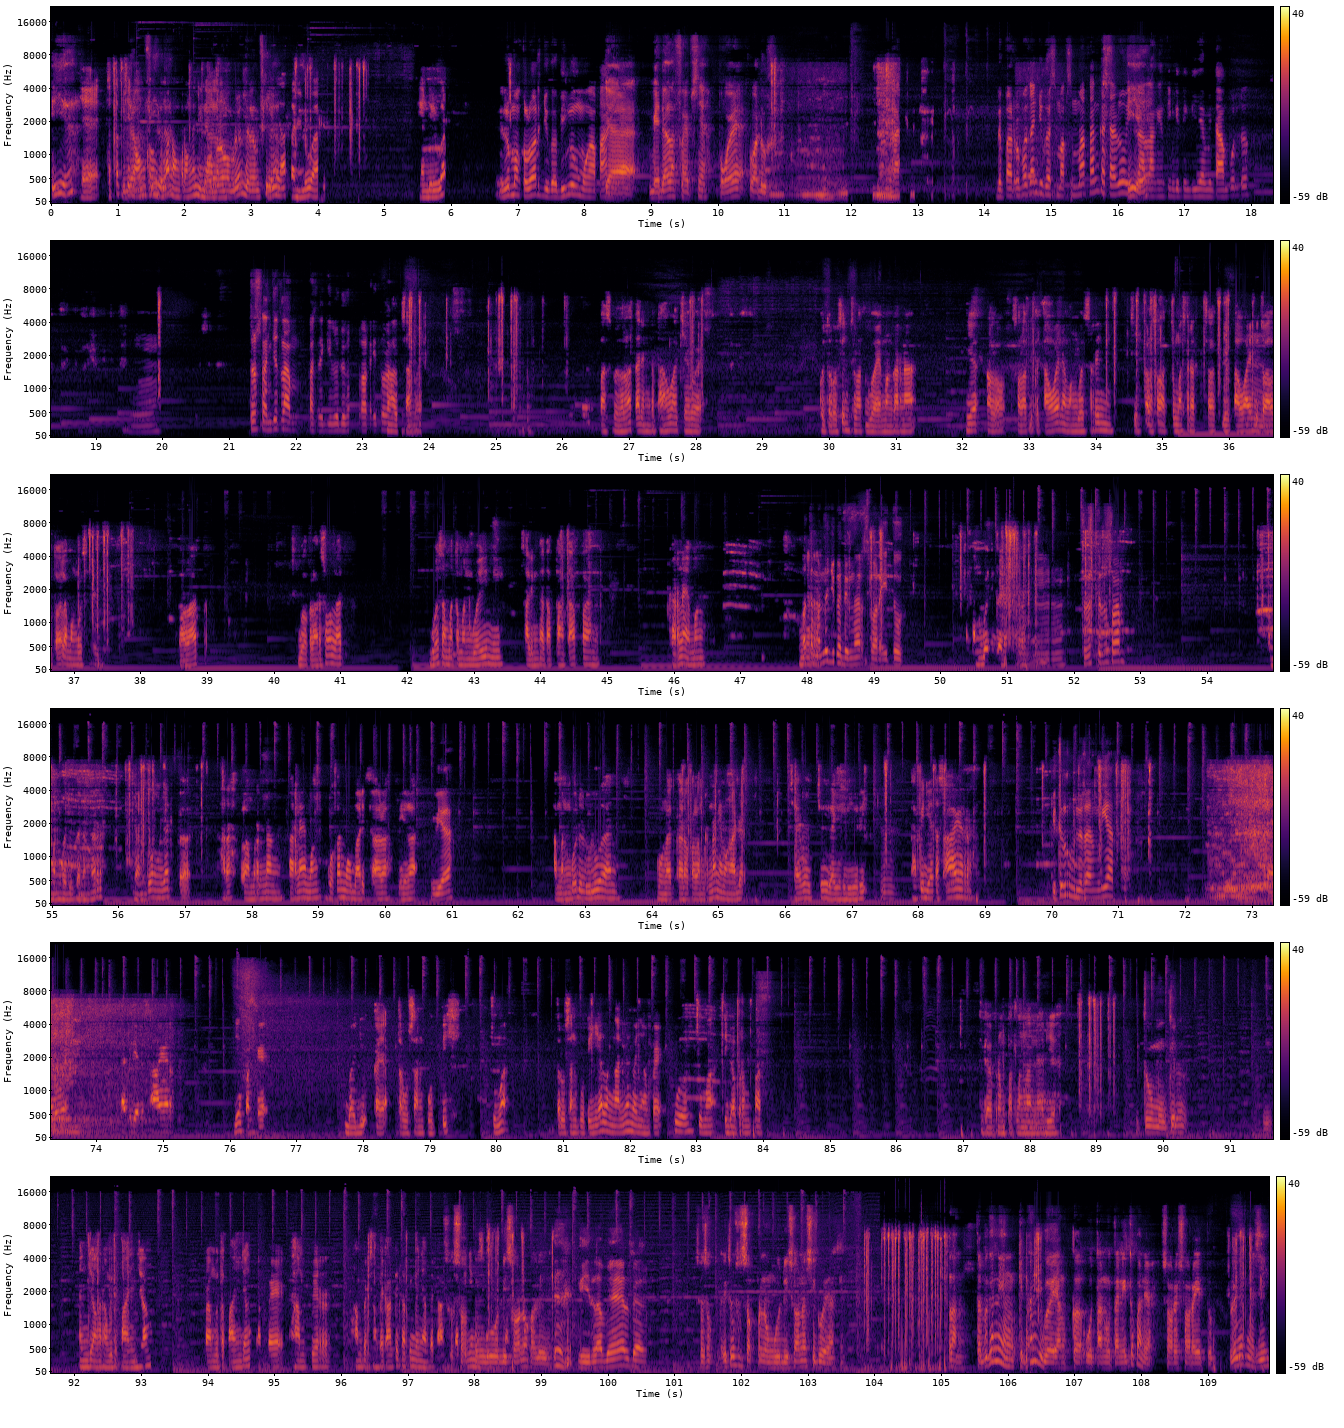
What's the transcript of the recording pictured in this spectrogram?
Iya. Ya tetap sih nongkrong cuma nongkrongnya di dalam ngobrol-ngobrol dalam villa. Villa apa di luar? Yang di luar? Lu mau keluar juga bingung mau ngapain. ya beda lah vibesnya. Pokoknya waduh. Depan rumah kan juga semak-semak kan kata lu Iya. ilalang yang tinggi-tingginya minta ampun tuh. Terus lanjut lah pas lagi lu dengar suara itu lah. gue pas gue sholat ada yang ketawa cewek. Gue terusin sholat gue emang karena ya kalau sholat diketawain emang gue sering sih. Kalau sholat cuma sholat, sholat diketawain di Hmm. toilet toilet emang gue sering. Sholat gue kelar sholat. Gue sama teman gue ini saling tatap tatapan karena emang Oh, bener, temen lu juga dengar suara itu. Teman gue juga denger Hmm. Terus terus Lam. teman gue juga denger dan gue ngeliat ke arah kolam renang karena emang gue kan mau balik ke arah villa Iya. teman gue udah duluan gue ngeliat ke arah kolam renang emang ada cewek cuy lagi sendiri Hmm. tapi di atas air Itu lu beneran lihat. cewek tapi di atas air dia pakai baju kayak terusan putih cuma terusan putihnya lengannya nggak nyampe full cuma tiga perempat tiga perempat lengannya dia. Itu mungkin panjang rambutnya panjang. Rambutnya panjang sampai hampir hampir sampai kaki tapi nggak nyampe kaki. Sosok kakinya penunggu di sono kali ya. Gila bel bel. sosok itu sosok penunggu di sono sih gue yakin. Lam, tapi kan yang kita kan juga yang ke hutan-hutan itu kan ya sore-sore itu. Lu ingat gak sih?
